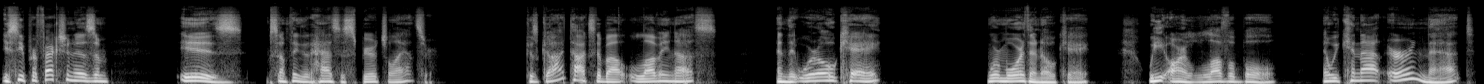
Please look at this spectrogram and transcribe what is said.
You see, perfectionism is something that has a spiritual answer because God talks about loving us and that we're okay. We're more than okay. We are lovable and we cannot earn that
